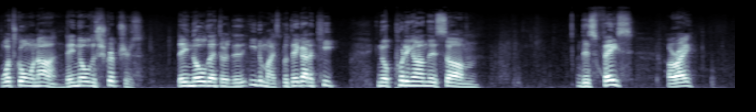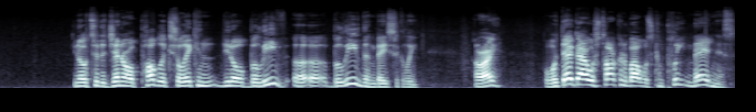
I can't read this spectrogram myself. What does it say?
what's going on. They know the scriptures. They know that they're the Edomites, but they got to keep, you know, putting on this um this face, all right, you know, to the general public so they can, you know, believe uh, uh, believe them basically. All right? But what that guy was talking about was complete madness.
